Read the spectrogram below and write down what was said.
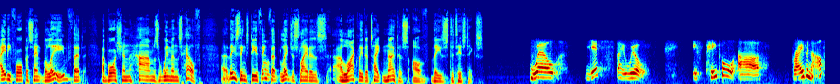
84% believe that abortion harms women's health. Uh, these things, do you think oh. that legislators are likely to take notice of these statistics? Well, yes, they will. If people are brave enough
